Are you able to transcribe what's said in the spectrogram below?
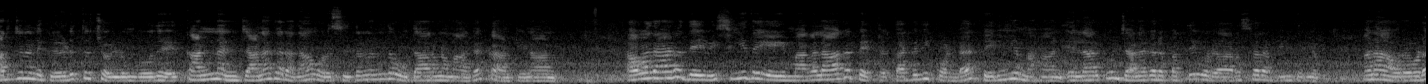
அர்ஜுனனுக்கு எடுத்து சொல்லும்போது கண்ணன் ஜனகரை தான் ஒரு சிறந்த உதாரணமாக காட்டினான். அவதார தேவி சீதையை மகளாக பெற்ற தகுதி கொண்ட பெரிய மகான். எல்லாருக்கும் ஜனகரை பற்றி ஒரு அரசர் அப்படின்னு தெரியும். ஆனால் அவரோட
